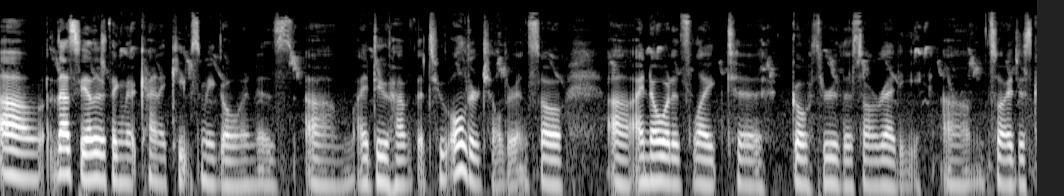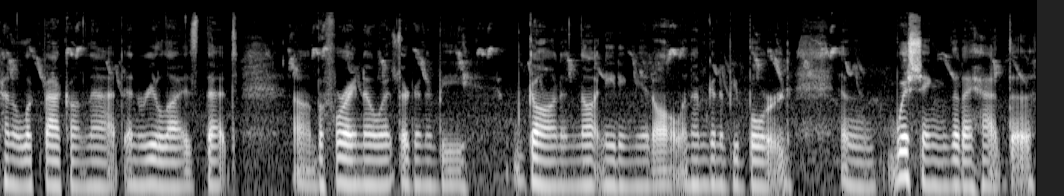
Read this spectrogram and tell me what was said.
um, that's the other thing that kind of keeps me going is um, I do have the two older children, so uh, I know what it's like to go through this already. Um, so I just kind of look back on that and realize that uh, before I know it, they're going to be gone and not needing me at all, and I'm going to be bored and wishing that I had the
